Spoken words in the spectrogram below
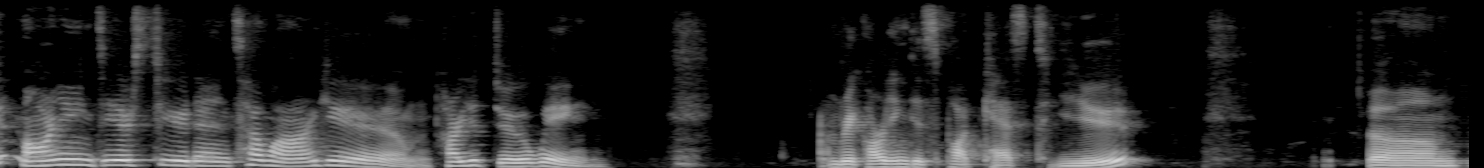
Good morning, dear students. How are you? How are you doing? I'm recording this podcast to you. Um,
